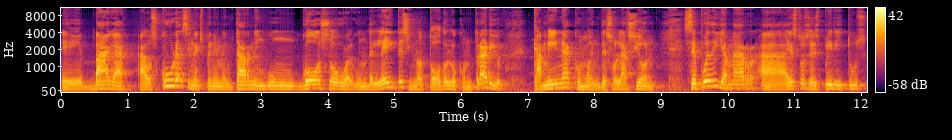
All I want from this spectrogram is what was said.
eh, vaga a oscuras sin experimentar ningún gozo o algún deleite, sino todo lo contrario, camina como en desolación. Se puede llamar a estos espíritus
